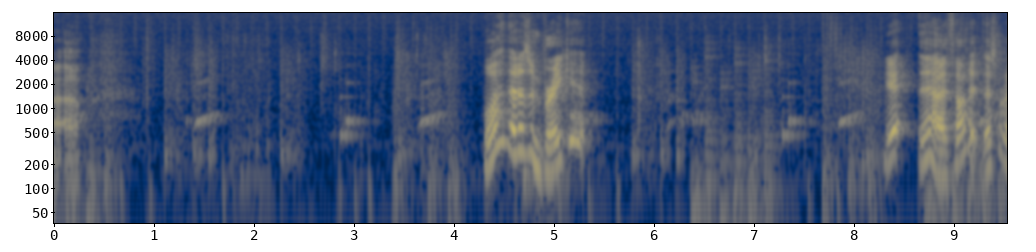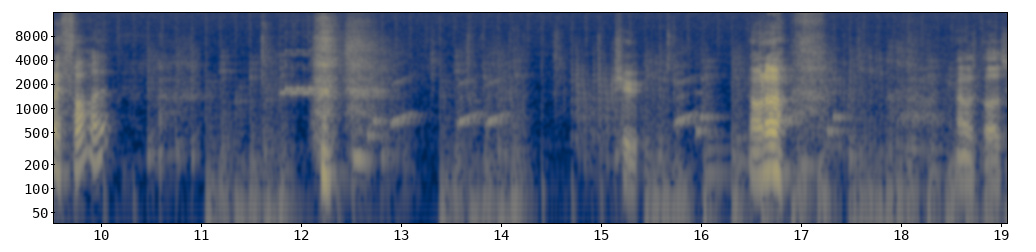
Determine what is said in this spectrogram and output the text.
Uh-oh. What? That doesn't break it? Yeah, yeah, I thought it. That's what I thought. Shoot. Oh no. That was close.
